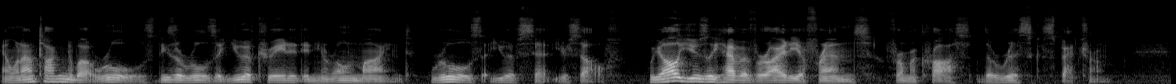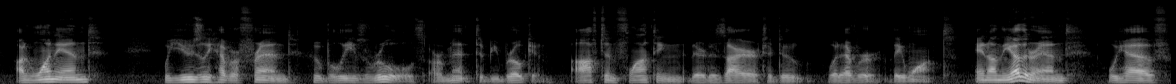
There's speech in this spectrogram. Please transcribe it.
And when I'm talking about rules, these are rules that you have created in your own mind, rules that you have set yourself. We all usually have a variety of friends from across the risk spectrum. On one end, we usually have a friend who believes rules are meant to be broken, often flaunting their desire to do whatever they want. And on the other end, we have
